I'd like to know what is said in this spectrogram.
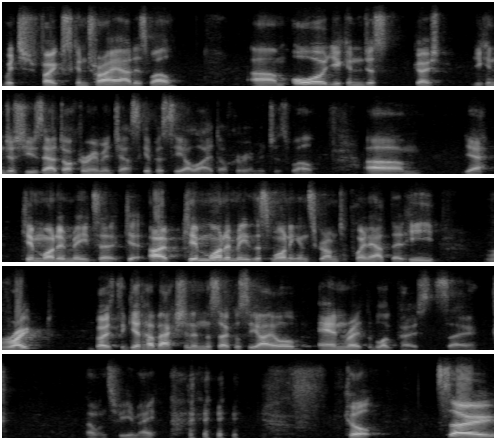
which folks can try out as well. Um, or you can just go, you can just use our Docker image, our Skpr CLI Docker image as well. Um, yeah, Kim wanted me to get, uh, Kim wanted me this morning in Scrum to point out that he wrote both the GitHub action and the Circle CI orb and wrote the blog post. So that one's for you, mate. Cool. So,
